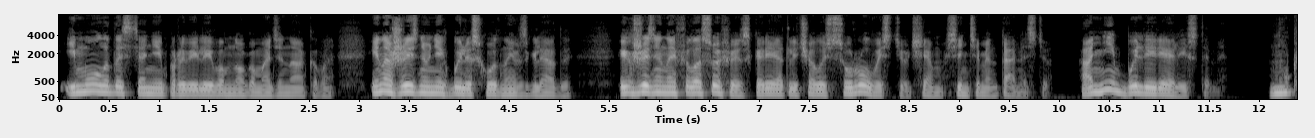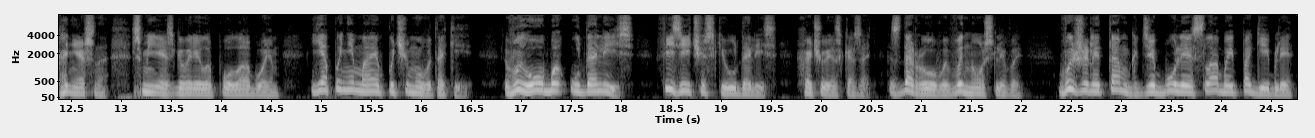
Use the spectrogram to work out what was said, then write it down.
и молодость они провели во многом одинаково, и на жизнь у них были сходные взгляды. Их жизненная философия скорее отличалась суровостью, чем сентиментальностью. Они были реалистами. «Ну, конечно», — смеясь говорила Пола обоим, — «я понимаю, почему вы такие. Вы оба удались, физически удались, хочу я сказать, здоровы, выносливы, выжили там, где более слабые погибли.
